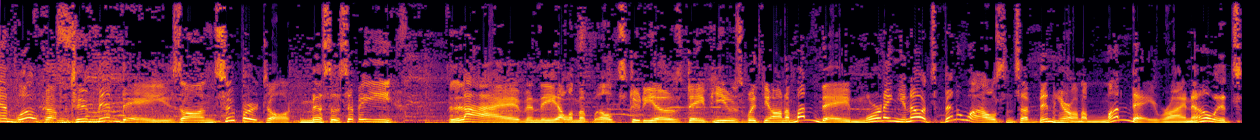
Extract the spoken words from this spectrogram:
And welcome to Middays on Super Talk Mississippi. Live in the Element Wealth Studios, Dave Hughes with you on a Monday morning. You know, it's been a while since I've been here on a Monday, Rhino. It's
